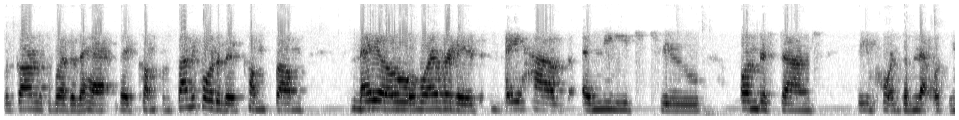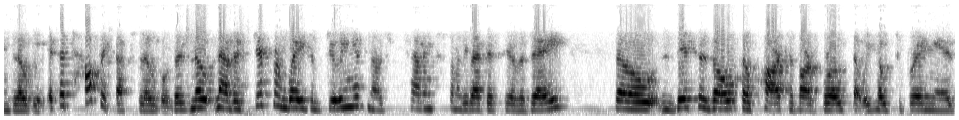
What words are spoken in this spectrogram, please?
regardless of whether they ha- they've come from Sandyford or they've come from Mayo or wherever it is. They have a need to understand the importance of networking globally. It's a topic that's global. There's no now. There's different ways of doing it, and I was chatting to somebody about this the other day. So this is also part of our growth that we hope to bring is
